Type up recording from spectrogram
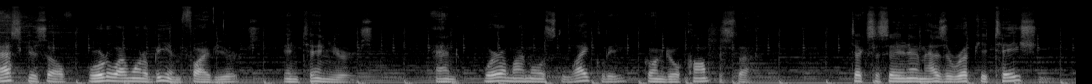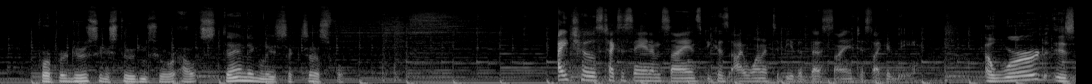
Ask yourself, where do I want to be in five years, in 10 years? And where am I most likely going to accomplish that? Texas A&M has a reputation for producing students who are outstandingly successful. I chose Texas A&M Science because I wanted to be the best scientist I could be. A word is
